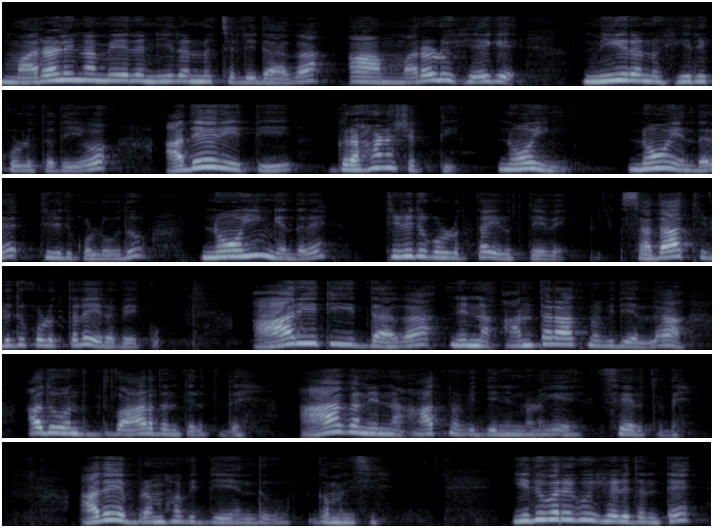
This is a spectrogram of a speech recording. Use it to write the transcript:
ಮರಳಿನ ಮೇಲೆ ನೀರನ್ನು ಚೆಲ್ಲಿದಾಗ ಆ ಮರಳು ಹೇಗೆ ನೀರನ್ನು ಹೀರಿಕೊಳ್ಳುತ್ತದೆಯೋ ಅದೇ ರೀತಿ ಗ್ರಹಣ ಶಕ್ತಿ ನೋಯಿಂಗ್ ನೋ ಎಂದರೆ ತಿಳಿದುಕೊಳ್ಳುವುದು ನೋಯಿಂಗ್ ಎಂದರೆ ತಿಳಿದುಕೊಳ್ಳುತ್ತಾ ಇರುತ್ತೇವೆ. ಸದಾ ತಿಳಿದುಕೊಳ್ಳುತ್ತಲೇ ಇರಬೇಕು. ಆ ರೀತಿ ಇದ್ದಾಗ ನಿನ್ನ ಅಂತರಾತ್ಮವಿದೆಯಲ್ಲ, ಅದು ಒಂದು ದ್ವಾರದಂತಿರುತ್ತದೆ. ಆಗ ನಿನ್ನ ಆತ್ಮವಿದ್ಯೆ ನಿನ್ನೊಳಗೆ ಸೇರುತ್ತದೆ. ಅದೇ ಬ್ರಹ್ಮವಿದ್ಯೆ ಎಂದು ಗಮನಿಸಿ. ಇದುವರೆಗೂ ಹೇಳಿದಂತೆ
